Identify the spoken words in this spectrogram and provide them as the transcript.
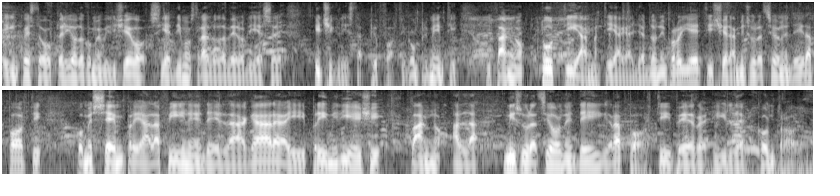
in questo periodo come vi dicevo si è dimostrato davvero di essere il ciclista più forte. I complimenti li fanno tutti a Mattia Gagliardoni Proietti, c'è la misurazione dei rapporti, come sempre alla fine della gara i primi dieci vanno alla misurazione dei rapporti per il controllo.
